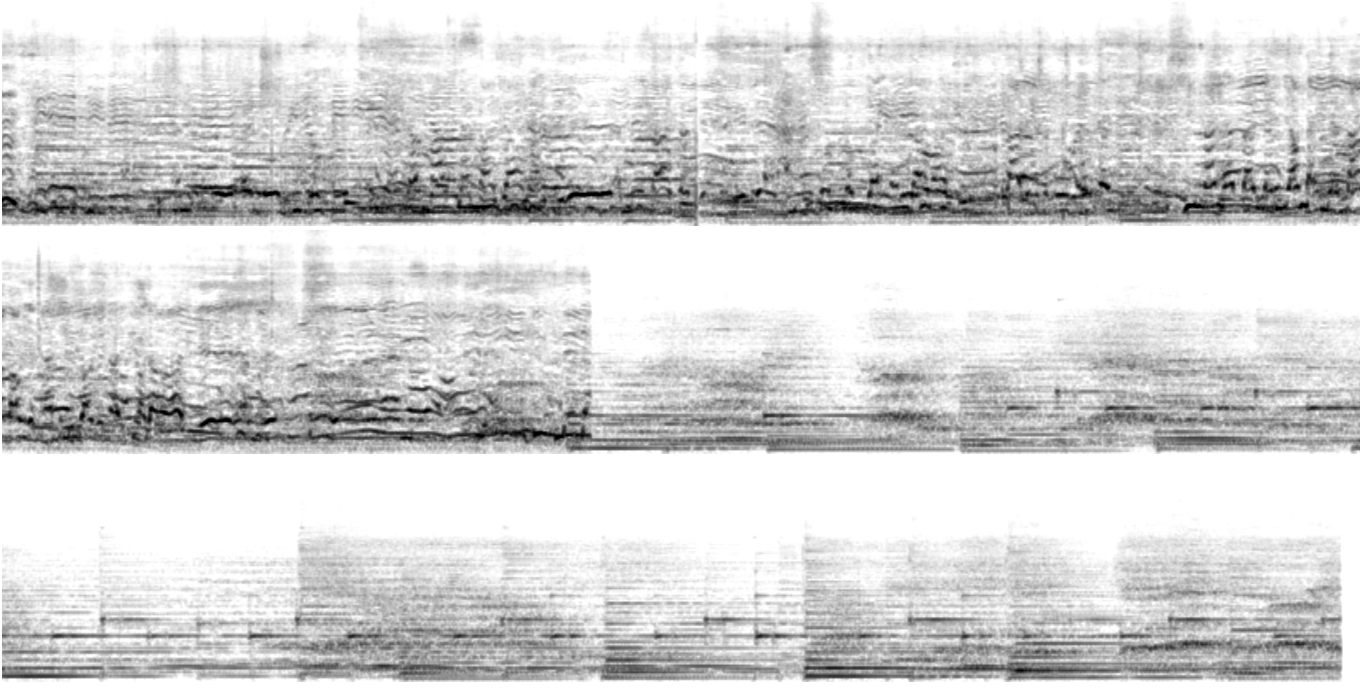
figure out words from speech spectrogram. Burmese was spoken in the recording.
ဟေး khi mà lớp lên dạo này là ba bao giờ là đi coi là chưa giờ Yeah.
